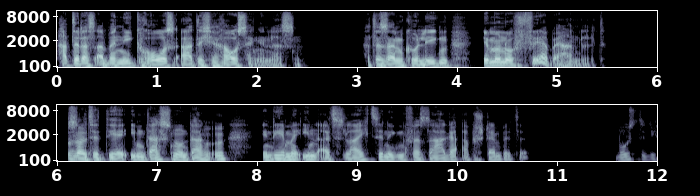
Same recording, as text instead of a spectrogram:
hatte das aber nie großartig heraushängen lassen hatte seinen Kollegen immer nur fair behandelt. Sollte der ihm das nun danken, indem er ihn als leichtsinnigen Versager abstempelte? Wusste die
